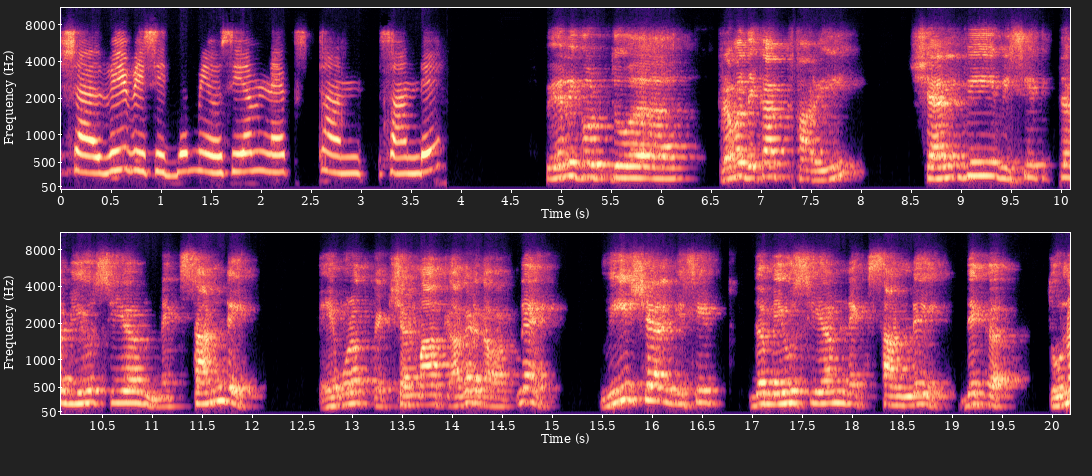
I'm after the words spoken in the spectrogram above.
Shall we visit the museum next sun- Sunday? Very good to uh, ක්‍රම දෙකක් හරි. Shall we visit the museum next Sunday? එහෙම වුණොත් question mark අගට කමක් නැහැ. We shall visit the museum next Sunday. දෙක. තුන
